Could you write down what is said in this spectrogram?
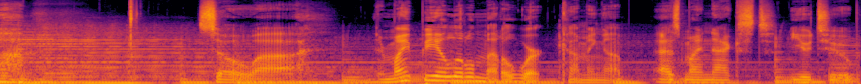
Um, so, uh, there might be a little metal work coming up as my next YouTube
